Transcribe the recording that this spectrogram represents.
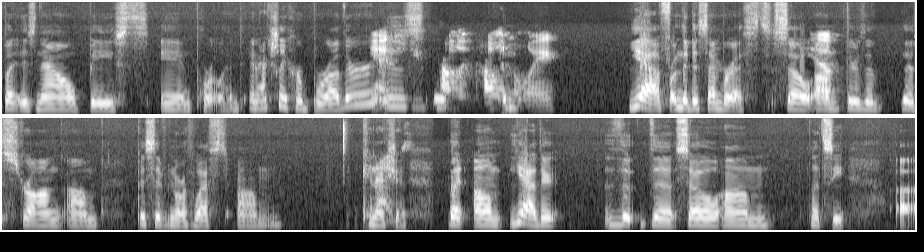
but is now based in Portland. And actually, her brother Yeah, is Colin, Colin Meloy. Yeah from the Decemberists. So um, there's a this strong um, Pacific Northwest um, connection. Vibes. But um, yeah, there the the so um, let's see. Uh,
